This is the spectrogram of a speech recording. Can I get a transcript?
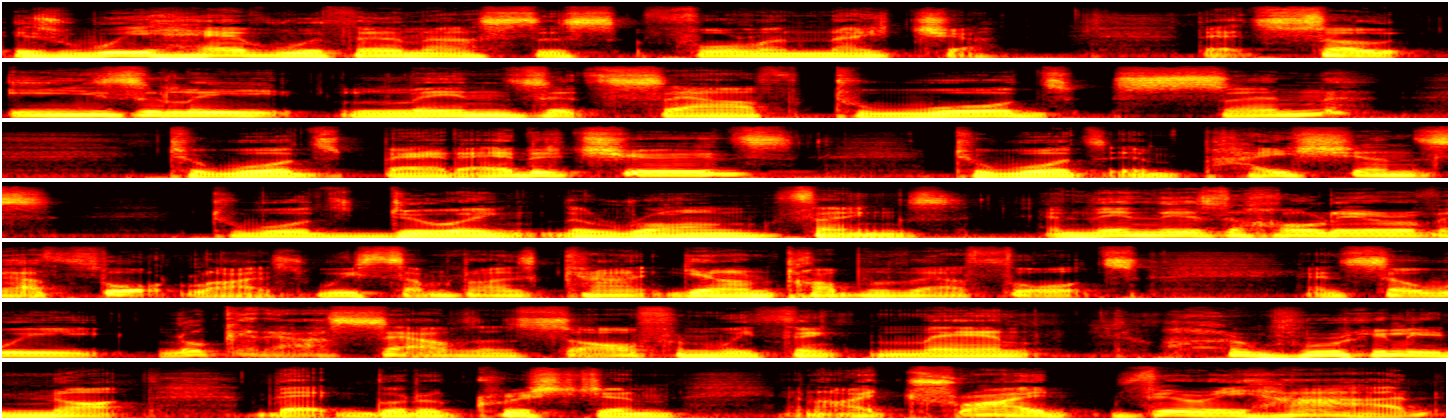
is we have within us this fallen nature that so easily lends itself towards sin, towards bad attitudes, towards impatience, towards doing the wrong things. And then there's the whole area of our thought lives. We sometimes can't get on top of our thoughts. And so we look at ourselves and so often we think, man, I'm really not that good a Christian. And I tried very hard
